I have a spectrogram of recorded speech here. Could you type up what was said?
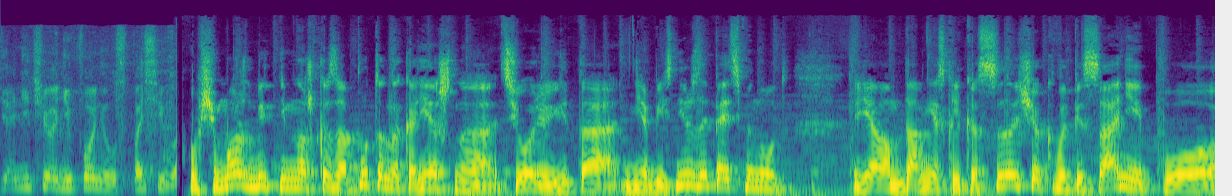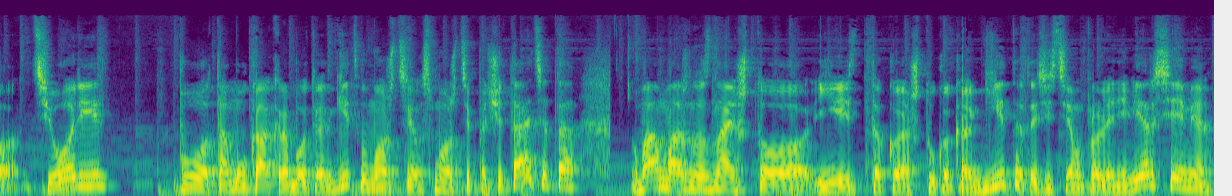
Я ничего не понял, спасибо. В общем, может быть немножко запутанно. Конечно, теорию гита не объяснишь за 5 минут. Я вам дам несколько ссылочек в описании по теории по тому, как работает гид, вы можете, сможете почитать это. Вам важно знать, что есть такая штука, как гид, это система управления версиями,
